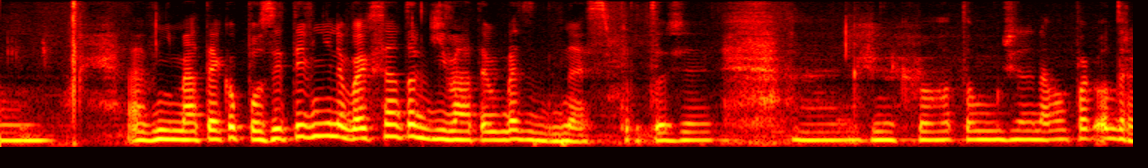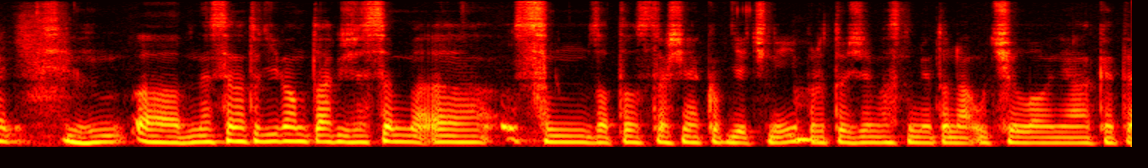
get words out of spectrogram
uh, vnímáte jako pozitivní, nebo jak se na to díváte vůbec dnes, protože eh, někoho to může naopak odradit. Mhm, dnes se na to dívám tak, že jsem, eh, jsem za to strašně jako vděčný, mm. protože vlastně mě to naučilo nějaké ty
